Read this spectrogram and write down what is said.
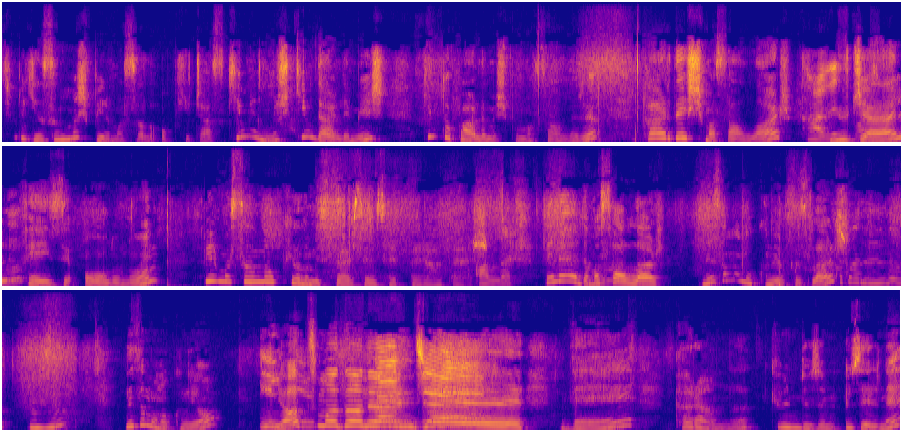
Şimdi yazılmış bir masalı okuyacağız. Kiminmiş, kim derlemiş, kim toparlamış bu masalları? Kardeş Masallar, Kardeş Yücel masalı. Feyzioğlu'nun bir masalını okuyalım isterseniz hep beraber. Allah. Genelde masallar ne zaman okunuyor kızlar? Kapandı. Hı hı. Ne zaman okunuyor? Yeni- Yatmadan önce. Önce. Ve karanlık gündüzün üzerine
